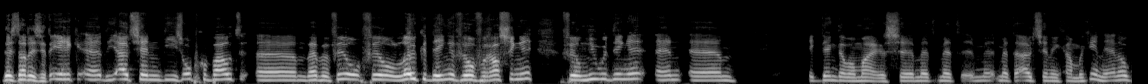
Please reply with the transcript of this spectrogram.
dus dat is het. Erik, uh, die uitzending die is opgebouwd. we hebben veel, veel leuke dingen, veel verrassingen, veel nieuwe dingen. En ik denk dat we maar eens met, met, met, met de uitzending gaan beginnen. En ook,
